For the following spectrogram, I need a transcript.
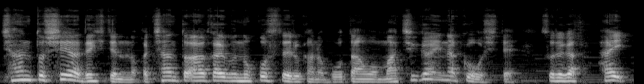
ちゃんとシェアできてるのか、ちゃんとアーカイブ残してるかのボタンを間違いなく押して、それが、はい、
